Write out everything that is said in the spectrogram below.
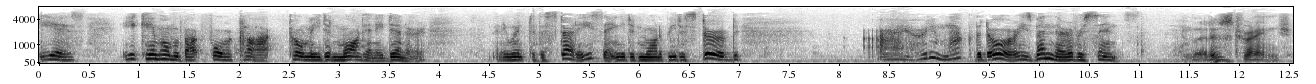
Yes, he came home about four o'clock, told me he didn't want any dinner. Then he went to the study, saying he didn't want to be disturbed. I heard him lock the door. He's been there ever since. That is strange.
